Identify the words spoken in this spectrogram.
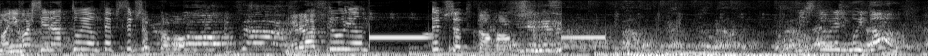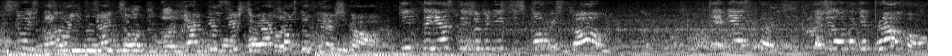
Oni właśnie ratują te psy przed tobą. Ratują psy przed tobą. Zniszczyłeś mój dom! Zniszczyłeś dom moim dzieciom! Jak nie zniszczył, jak ktoś tu mieszka? Kim ty jesteś, żeby niszczyć komuś dom? Kim jesteś? Kto ci dał takie prawo?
